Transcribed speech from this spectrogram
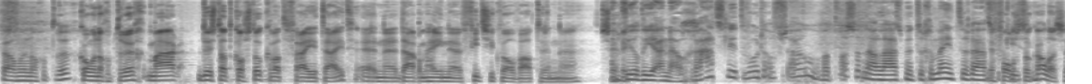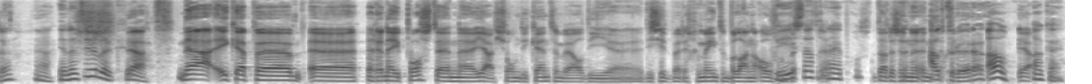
Komen we nog op terug? Komen we nog op terug. Maar dus dat kost ook wat vrije tijd. En eh, daaromheen eh, fiets ik wel wat. En, eh, zeg En ik, wilde jij nou raadslid worden of zo? Wat was het nou laatst met de gemeenteraad? je volgt ook alles, hè? Ja. Ja, natuurlijk. Ja, nou, ik heb eh, eh, René Post en eh, ja, John die kent hem wel. Die, eh, die zit bij de gemeentebelangen over. Wie is dat, René Post? Dat is een, een Oud-coureur ook. Oh, Ja. oké.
